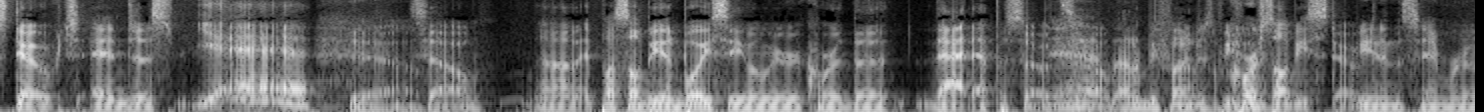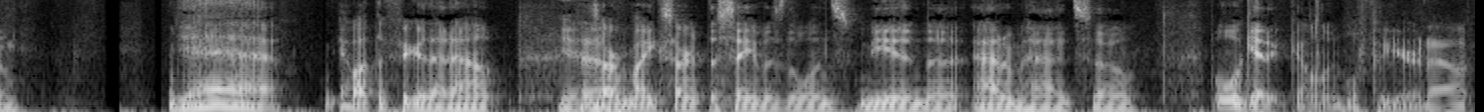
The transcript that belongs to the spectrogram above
stoked and just yeah. Yeah, So, um, plus I'll be in Boise when we record the that episode. yeah, so that'll be fun. um, Just of course I'll be stoked. being in the same room. Yeah, yeah, we'll have to figure that out Yeah, because our mics aren't the same as the ones me and uh, Adam had. So, but we'll get it going. we'll figure it out.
